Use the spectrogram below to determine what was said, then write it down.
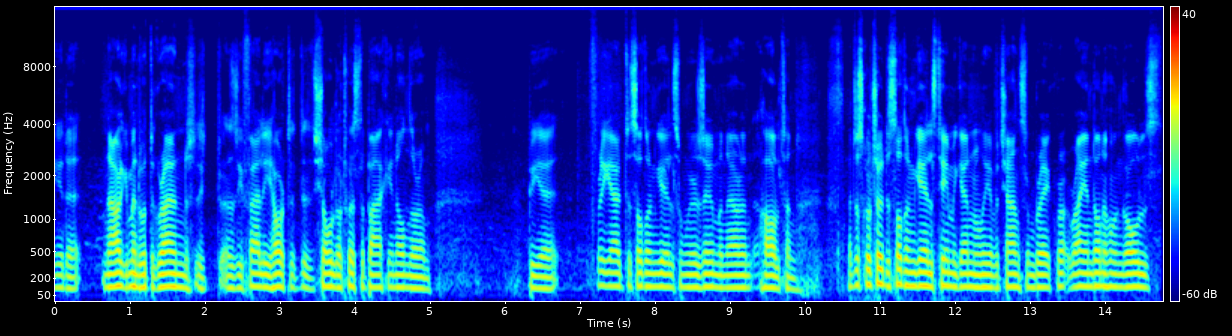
He had a, an argument with the ground as he fell. He hurt the shoulder, twisted back in under him. Be a free out to Southern Gaels when we resume in Aaron Halton. I'll just go through the Southern Gaels team again when we have a chance and break. R- Ryan Donoghue in goals.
